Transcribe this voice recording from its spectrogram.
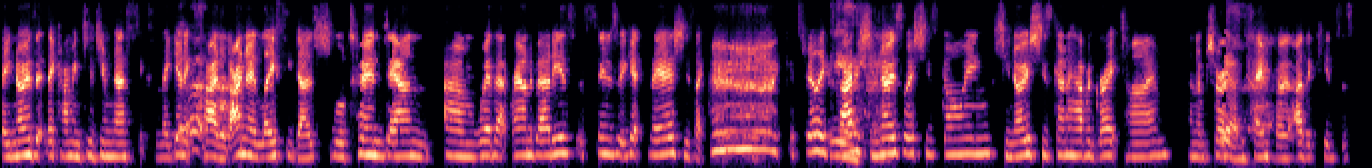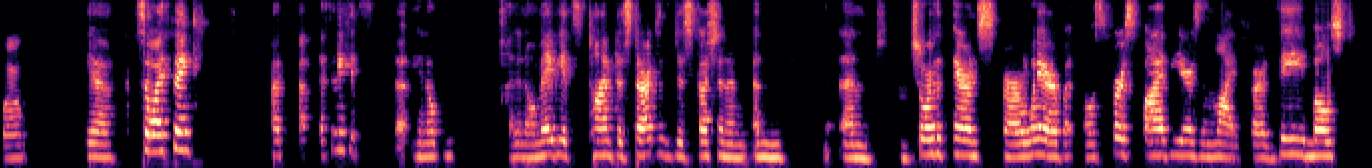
they know that they're coming to gymnastics and they get yeah. excited. I know lacey does. She will turn down um, where that roundabout is as soon as we get there. She's like gets really excited. Yeah. she knows where she's going. She knows she's going to have a great time. And i'm sure yeah. it's the same for other kids as well. Yeah. So i think i, I think it's uh, you know i don't know maybe it's time to start the discussion and, and and I'm sure the parents are aware, but those first five years in life are the most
